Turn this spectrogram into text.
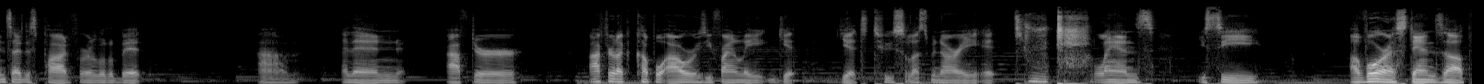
inside this pod for a little bit. Um, and then after after like a couple hours, you finally get get to Celeste Minari. It lands. You see Avora stands up,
